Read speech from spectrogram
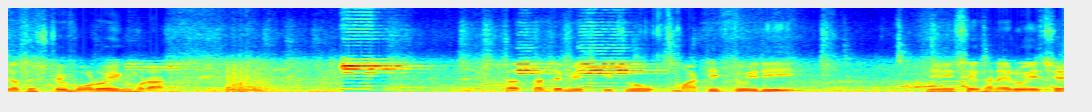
যথেষ্টই বড় এই ঘোড়া। তার সাথে বেশ কিছু মাটির তৈরি জিনিস এখানে রয়েছে।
